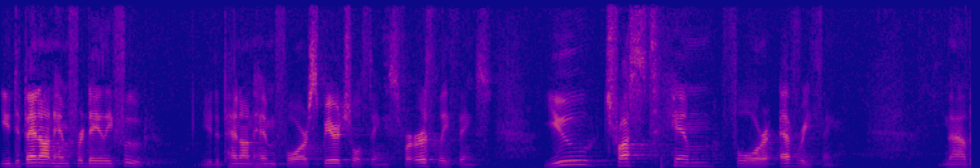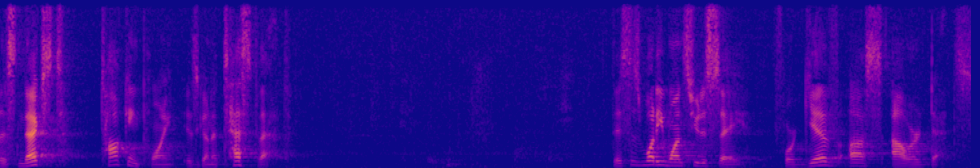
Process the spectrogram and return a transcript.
You depend on Him for daily food, you depend on Him for spiritual things, for earthly things. You trust him for everything. Now, this next talking point is going to test that. This is what he wants you to say Forgive us our debts.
